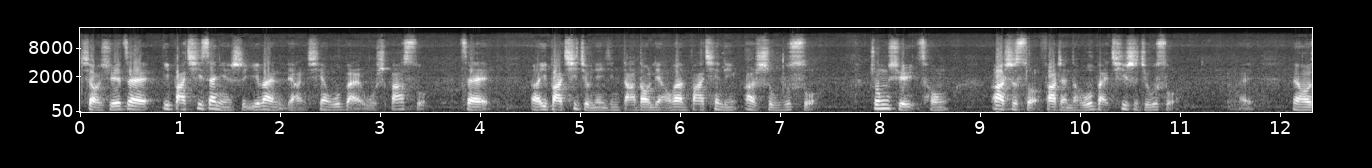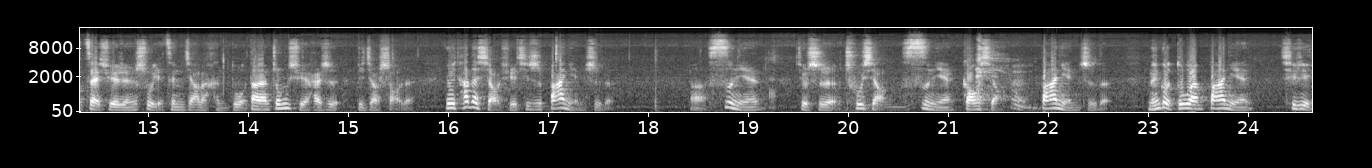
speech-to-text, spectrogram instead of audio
小学在一八七三年是一万两千五百五十八所，在呃一八七九年已经达到两万八千零二十五所，中学从二十所发展到五百七十九所。哎，然后在学人数也增加了很多，当然中学还是比较少的，因为他的小学其实八年制的，啊，四年就是初小，四年高小，八年制的，能够读完八年，其实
